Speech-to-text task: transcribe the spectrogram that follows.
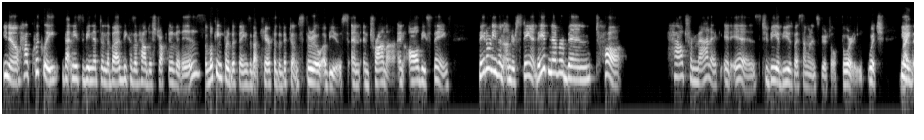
you know, how quickly that needs to be nipped in the bud because of how destructive it is. Looking for the things about care for the victims through abuse and, and trauma and all these things. They don't even understand. They've never been taught how traumatic it is to be abused by someone in spiritual authority, which you right. know,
